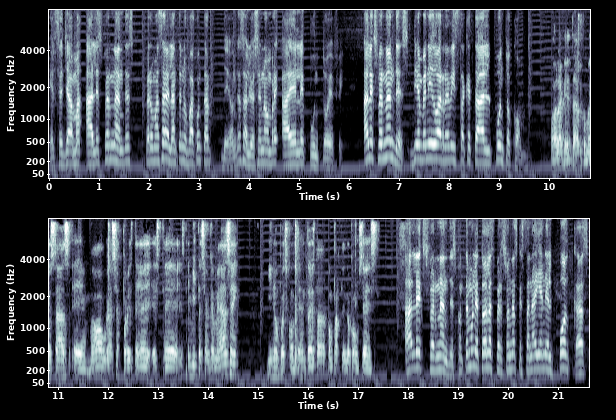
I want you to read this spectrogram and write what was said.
él se llama Alex Fernández, pero más adelante nos va a contar de dónde salió ese nombre AL.F. Alex Fernández, bienvenido a revistaquetal.com. Hola, ¿qué tal? ¿Cómo estás? Eh, no, gracias por este, este, esta invitación que me hacen y no, pues contento de estar compartiendo con ustedes. Alex Fernández, contémosle a todas las personas que están ahí en el podcast,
